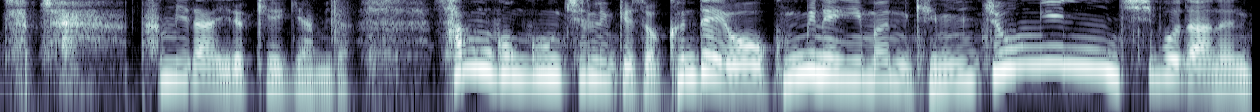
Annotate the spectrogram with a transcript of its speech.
찹찹합니다. 이렇게 얘기합니다. 3007님께서 근데요 국민의힘은 김종인 씨보다는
